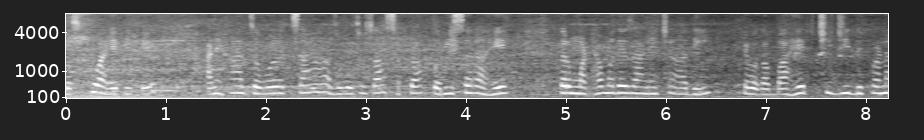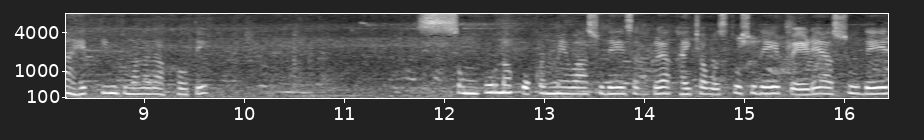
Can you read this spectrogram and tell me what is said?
वस्तू आहेत इथे. आणि हा जवळचा आजूबाजूचा सगळा परिसर आहे. तर मठामध्ये जाण्याच्या आधी हे बघा बाहेरची जी दुकानं आहेत ती मी तुम्हाला दाखवते. संपूर्ण कोकणमेवा असू दे सगळ्या खायच्या वस्तू असू दे पेढे असू देत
